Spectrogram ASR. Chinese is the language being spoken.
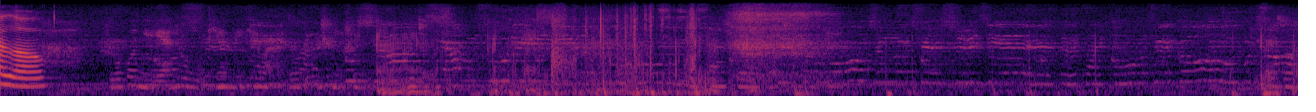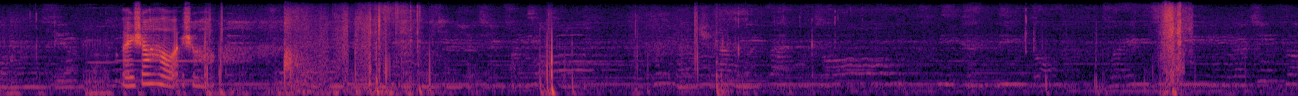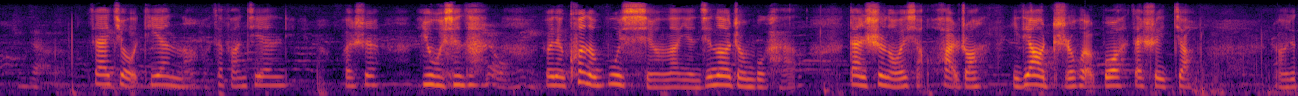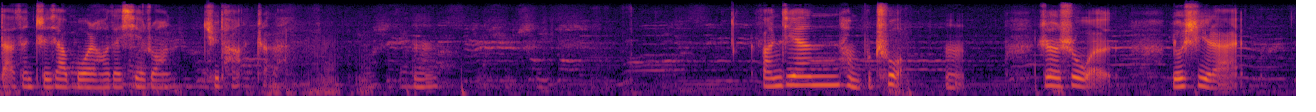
Hello。如果你连着五天，每天晚上都凌晨睡觉，一周行吗？谢谢三十六的谢谢所有默默的愿望。晚上好，晚上好。在酒店呢，在房间里。我是因为我现在有点困的不行了，眼睛都睁不开了。但是呢，我想化妆，一定要直会儿播再睡觉，然后就打算直一下播，然后再卸妆去躺着了。嗯。房间很不错，嗯，这是我有史以来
